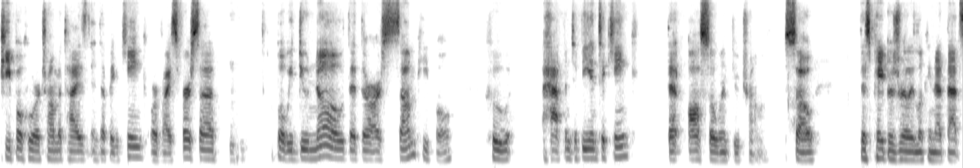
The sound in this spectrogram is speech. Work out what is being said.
people who are traumatized end up in kink or vice versa. Mm-hmm. But we do know that there are some people who happen to be into kink that also went through trauma. So this paper is really looking at that,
